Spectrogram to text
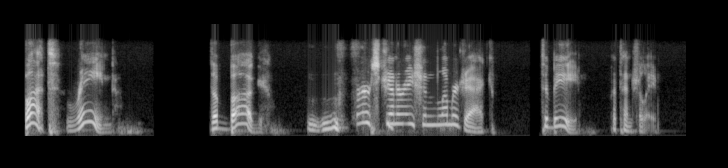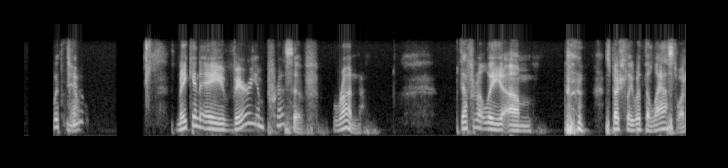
But Rain, the bug, Mhm. first generation lumberjack to be potentially with two Yep. making a very impressive run definitely um especially with the last one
